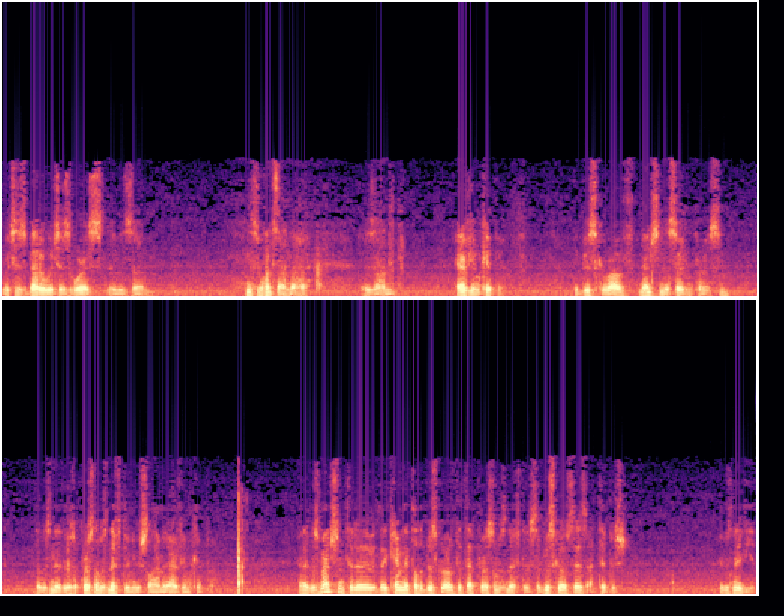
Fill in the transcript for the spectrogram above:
which is better, which is worse. There was um, this once on uh, it was on Erev Yom Kippur. The Briskerov mentioned a certain person. There was there was a person that was nifter in Yerushalayim in Erev Yom Kippur. And it was mentioned to the, they came, they told the Briskerov that that person was nifter. So Briskerov says, atipish. He was an idiot.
